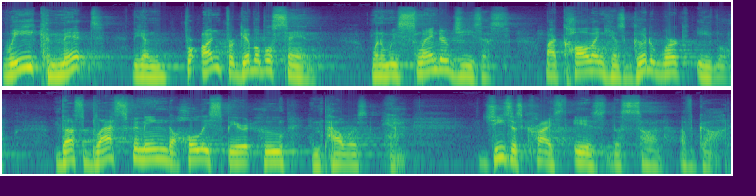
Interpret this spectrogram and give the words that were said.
We commit the unforgivable sin when we slander Jesus by calling his good work evil, thus blaspheming the Holy Spirit who empowers him. Jesus Christ is the Son of God.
